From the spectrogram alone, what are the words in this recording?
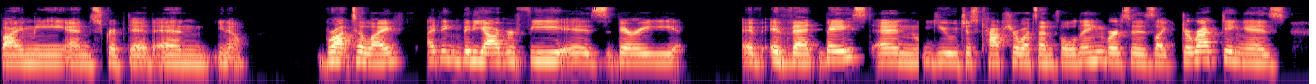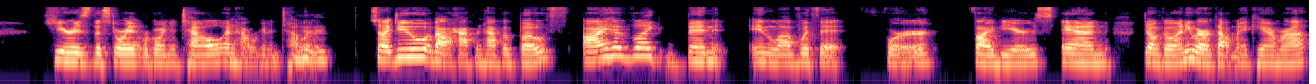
by me and scripted and, you know, brought to life. I think videography is very event based and you just capture what's unfolding versus like directing is here is the story that we're going to tell and how we're going to tell mm-hmm. it. So I do about half and half of both. I have like been in love with it for 5 years and don't go anywhere without my camera.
